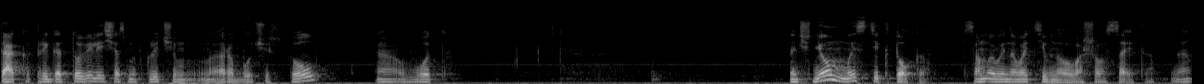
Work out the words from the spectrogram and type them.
Так, приготовились. Сейчас мы включим рабочий стол. А, вот. Начнем мы с ТикТока, самого инновативного вашего сайта. Да?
